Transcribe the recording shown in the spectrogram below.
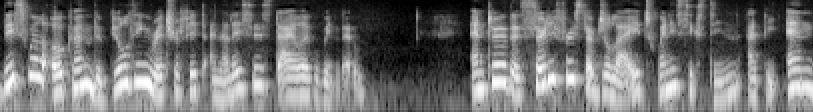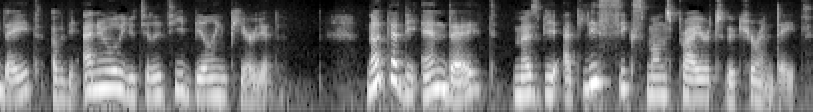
This will open the Building Retrofit Analysis dialog window. Enter the 31st of July 2016 at the end date of the annual utility billing period. Note that the end date must be at least six months prior to the current date.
